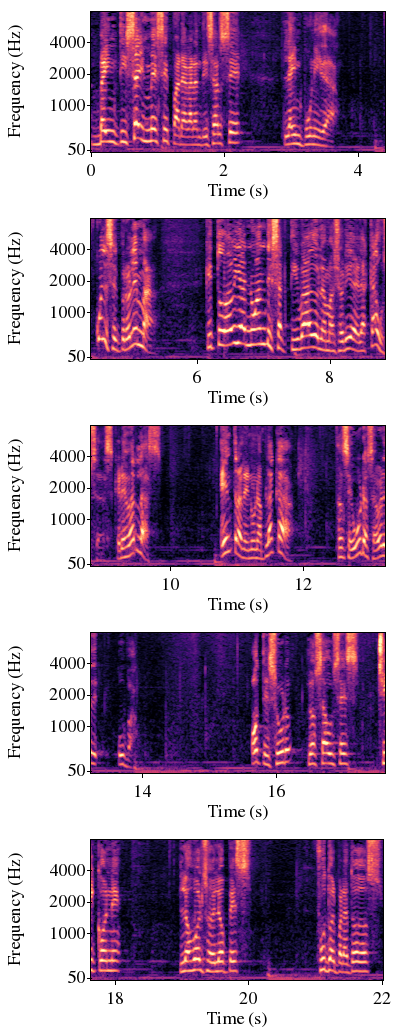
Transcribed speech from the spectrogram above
26 meses para garantizarse la impunidad. ¿Cuál es el problema? Que todavía no han desactivado la mayoría de las causas. ¿Querés verlas? Entran en una placa ¿Están seguros? A ver, upa. Otesur, Los Sauces, Chicone, Los Bolsos de López, Fútbol para Todos,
